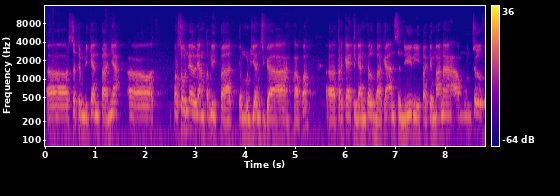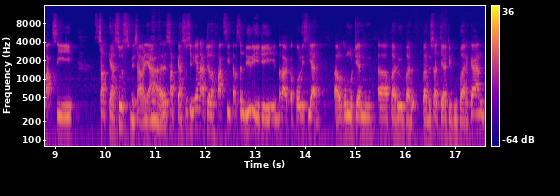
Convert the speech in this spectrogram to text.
eh, sedemikian banyak eh, personel yang terlibat kemudian juga apa terkait dengan kelembagaan sendiri bagaimana muncul faksi satgasus misalnya hmm. satgasus ini kan adalah faksi tersendiri di internal kepolisian kalau kemudian baru baru baru saja dibubarkan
